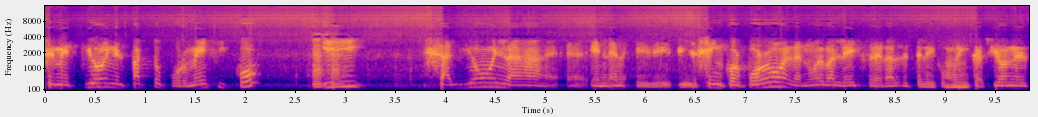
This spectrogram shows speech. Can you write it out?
se metió en el Pacto por México y salió en la, eh, eh, se incorporó a la nueva Ley Federal de Telecomunicaciones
